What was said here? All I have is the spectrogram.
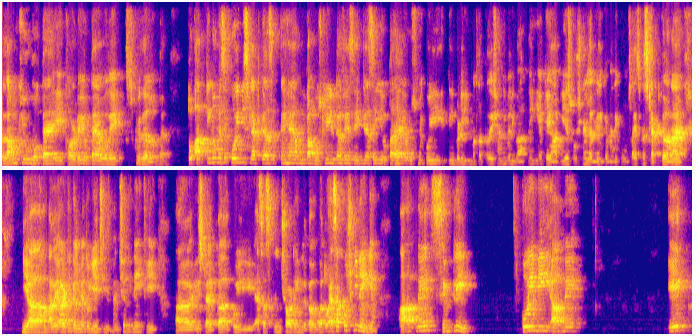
राउंड क्यूब होता है, एक हॉर्डे होता है और एक स्क्विजल होता है। तो आप तीनों में से कोई भी सिलेक्ट कर सकते हैं, उनका मोस्टली इंटरफेस एक जैसा ही होता है, उसमें कोई इतनी बड़ी मतलब परेशानी वाली बात नहीं है कि आप ये सोचने लग जाए कि मैंने कौन सा इसमें सिलेक्ट करना है। या हमारे आर्टिकल में तो ये चीज़ मेंशन ही नहीं थी इस टाइप का कोई ऐसा स्क्रीनशॉट ही लगा हुआ तो ऐसा कुछ भी नहीं है। आपने सिंपली कोई भी, आपने एक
